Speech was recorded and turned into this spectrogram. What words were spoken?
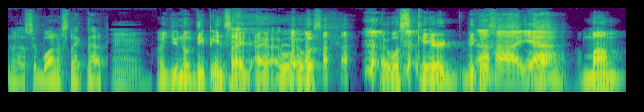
uh, Cebuanos like that? Uh, you know, deep inside, I, I, I was, I was scared because, Uh-huh, yeah. uh, mom,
